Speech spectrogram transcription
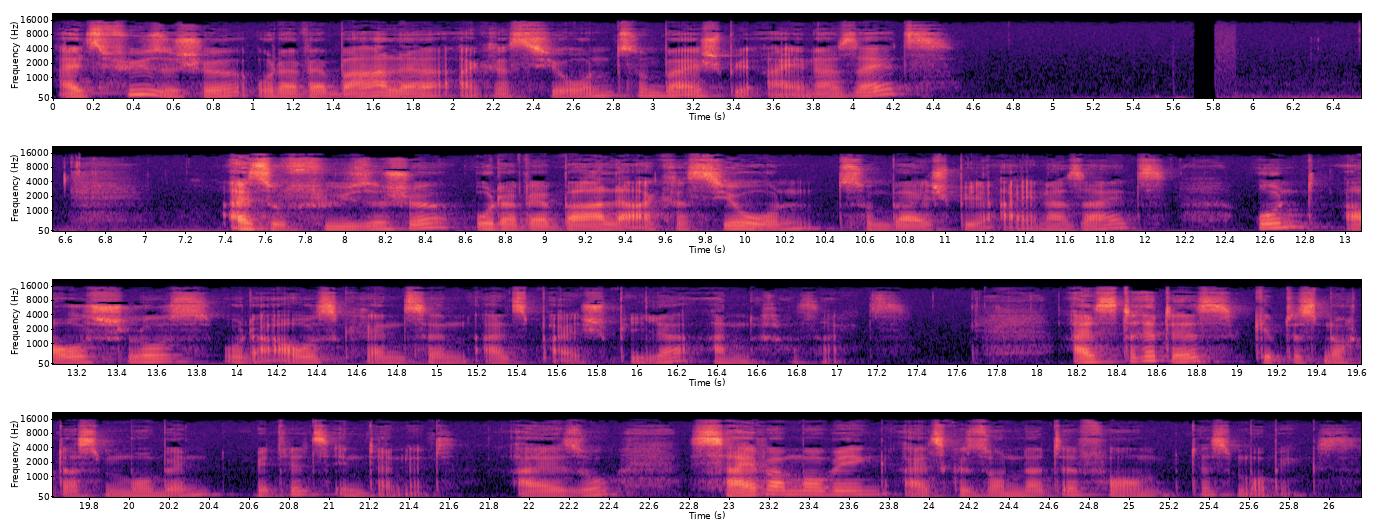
Als physische oder verbale Aggression zum Beispiel einerseits, also physische oder verbale Aggression zum Beispiel einerseits und Ausschluss oder Ausgrenzen als Beispiele andererseits. Als drittes gibt es noch das Mobben mittels Internet, also Cybermobbing als gesonderte Form des Mobbings.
